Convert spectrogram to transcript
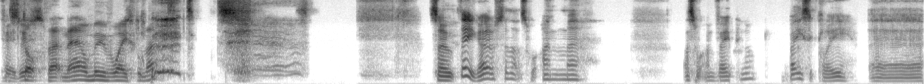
Fair stop that now. Move away from that. So there you go. So that's what I'm. Uh, that's what I'm vaping on. Basically, uh,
